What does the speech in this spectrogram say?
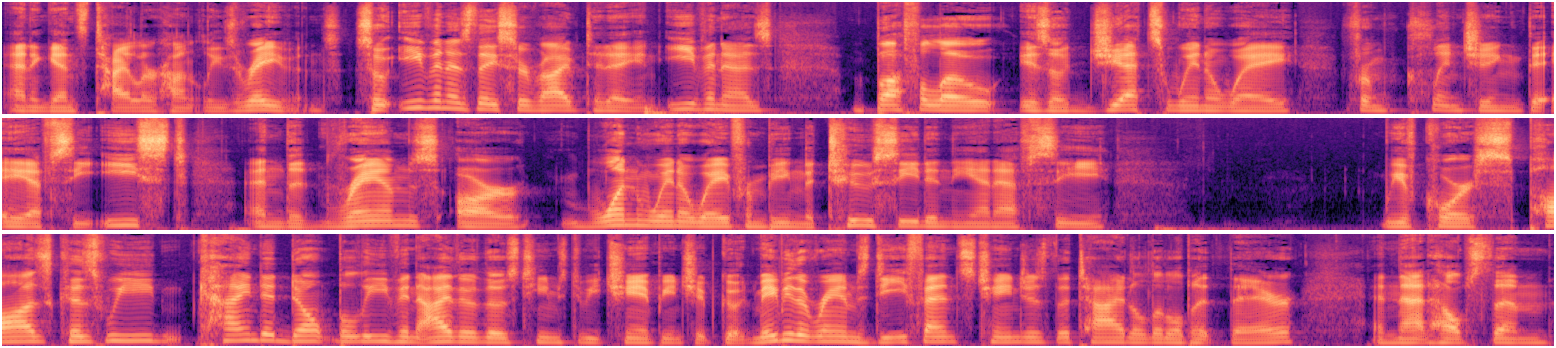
and against Tyler Huntley's Ravens. So even as they survive today, and even as Buffalo is a Jets win away from clinching the AFC East, and the Rams are one win away from being the two seed in the NFC, we, of course, pause because we kind of don't believe in either of those teams to be championship good. Maybe the Rams' defense changes the tide a little bit there, and that helps them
